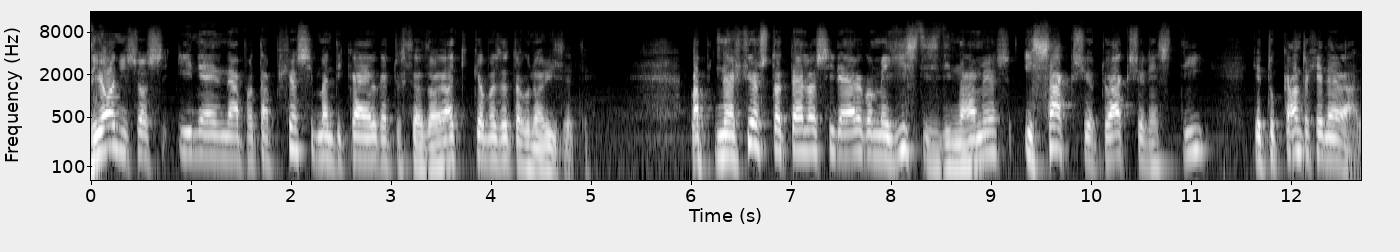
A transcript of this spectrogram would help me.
Διόνυσος είναι ένα από τα πιο σημαντικά έργα του Θεοδωράκη και όμως δεν το γνωρίζετε. Από την αρχή ως το τέλος είναι έργο μεγίστης δυνάμεως, εισάξιο του άξιον εστί και του κάντο γενεράλ.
